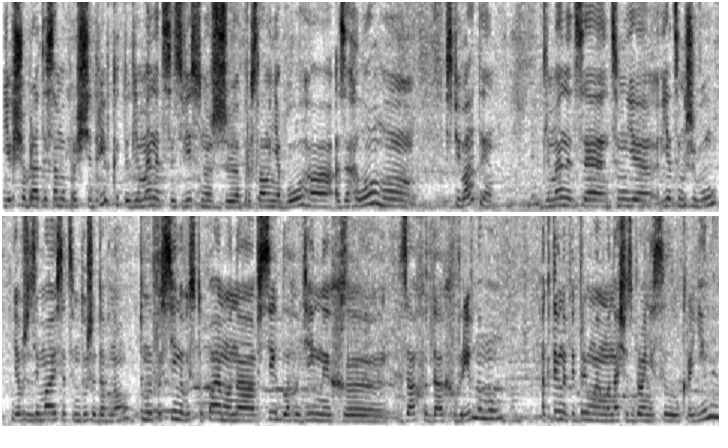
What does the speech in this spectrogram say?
Якщо брати саме про щедрівки, то для мене це, звісно ж, прославлення Бога. А загалом е, співати для мене це, це моє. Я цим живу. Я вже займаюся цим дуже давно. Ми постійно виступаємо на всіх благодійних е, заходах в Рівному. Активно підтримуємо наші збройні сили України.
